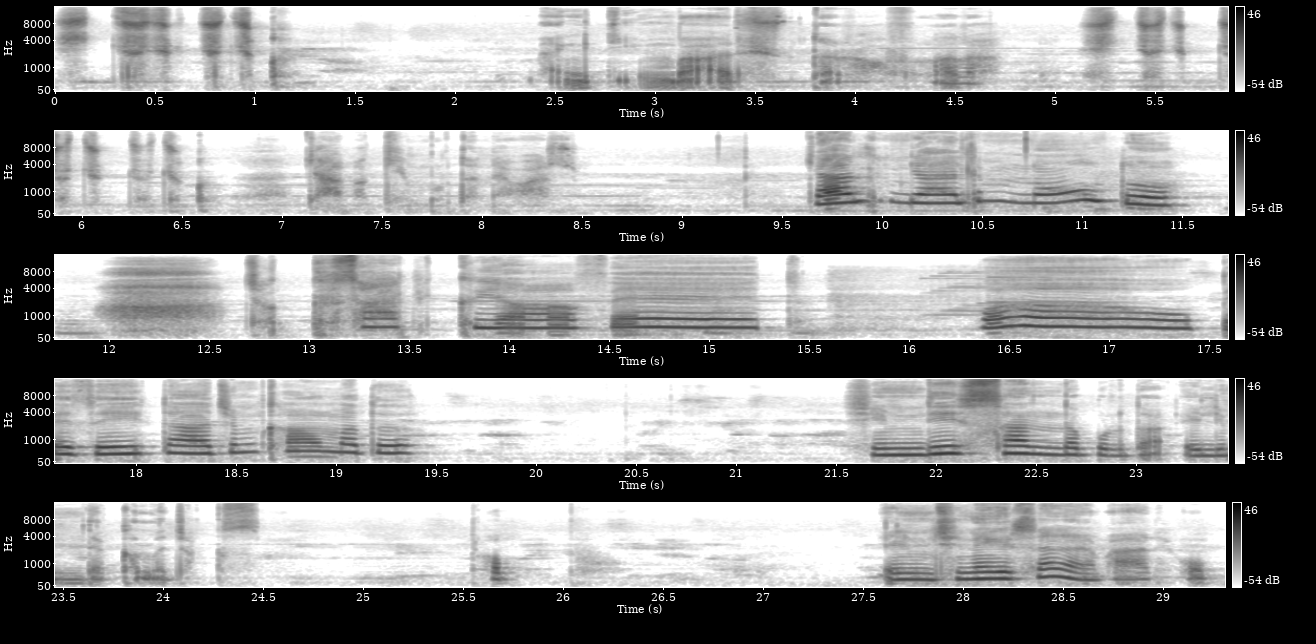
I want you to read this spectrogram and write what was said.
Şşt. Ben gideyim bari şu taraflara. Şşt, çocuk çocuk çocuk. Gel bakayım burada ne var. Geldim geldim ne oldu? Çok güzel bir kıyafet. Wow, beze ihtiyacım kalmadı. Şimdi sen de burada elimde kalacaksın. Hop. Elimin içine girsene bari. Hop.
